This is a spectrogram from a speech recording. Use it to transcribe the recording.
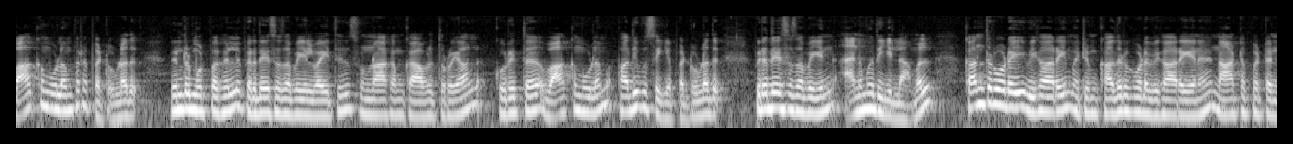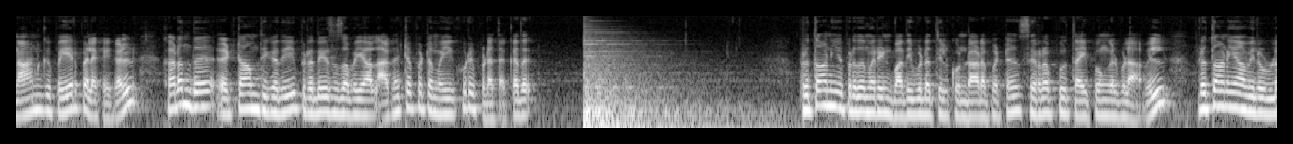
வாக்குமூலம் பெறப்பட்டுள்ளது. இன்று முற்பகல் பிரதேச சபையில் வைத்து சுன்னாகம் காவல்துறையால் குறித்த வாக்குமூலம் பதிவு செய்யப்பட்டுள்ளது. பிரதேச சபையின் அனுமதி இல்லாமல் கந்தரோடை விகாரை மற்றும் கதிர்கோட விகாரை என நாட்டப்பட்ட நான்கு பெயர் பலகைகள் கடந்த எட்டாம் திகதி பிரதேச சபையால் அகற்றப்பட்டமை குறிப்பிடத்தக்கது. பிரித்தானிய பிரதமரின் பதிவிடத்தில் கொண்டாடப்பட்ட சிறப்பு தைப்பொங்கல் விழாவில் பிரித்தானியாவில் உள்ள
